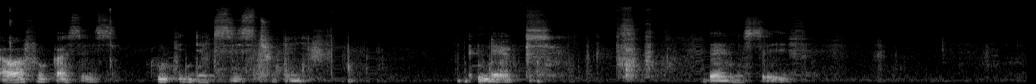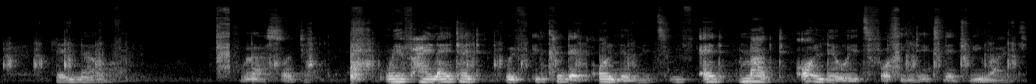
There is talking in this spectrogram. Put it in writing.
our focus is on indexes to be index then save then now we are sorted. We have highlighted we've included all the weights. We've add, marked all the weights for index that we want.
